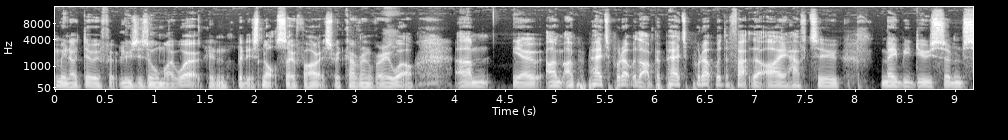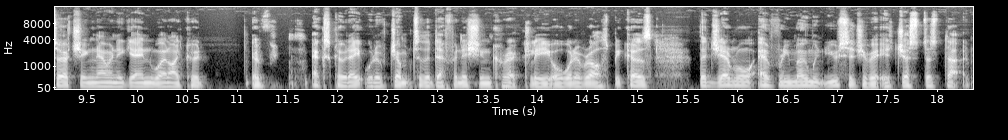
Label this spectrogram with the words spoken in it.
I mean, I do if it loses all my work, and but it's not so far. It's recovering very well. Um, you know, I'm, I'm, prepared to put up with that. I'm prepared to put up with the fact that I have to maybe do some searching now and again when I could if Xcode 8 would have jumped to the definition correctly or whatever else, because the general every moment usage of it is just, just that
